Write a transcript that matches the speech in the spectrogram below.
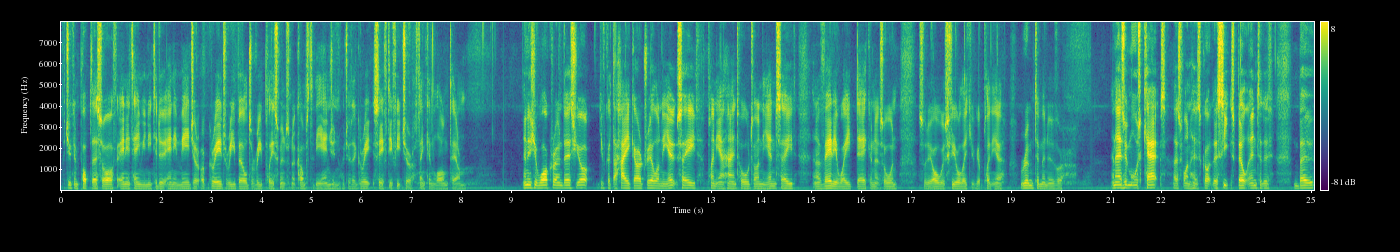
But you can pop this off anytime you need to do any major upgrades, rebuilds or replacements when it comes to the engine, which is a great safety feature thinking long term. And as you walk around this yacht, you've got the high guardrail on the outside, plenty of handholds on the inside, and a very wide deck on its own, so you always feel like you've got plenty of room to manoeuvre. And as with most cats, this one has got the seats built into the bow.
